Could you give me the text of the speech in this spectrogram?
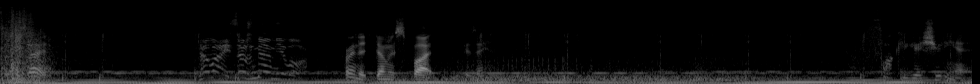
It's probably in the dumbest spot, is it? Eh? What the fuck are you guys shooting at?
